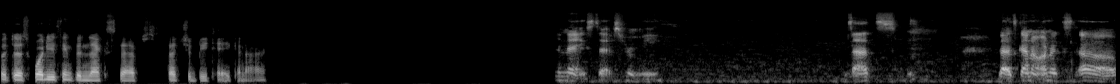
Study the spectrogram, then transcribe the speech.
but just what do you think the next steps that should be taken are? The next steps for me. That's that's kind of unex- uh,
